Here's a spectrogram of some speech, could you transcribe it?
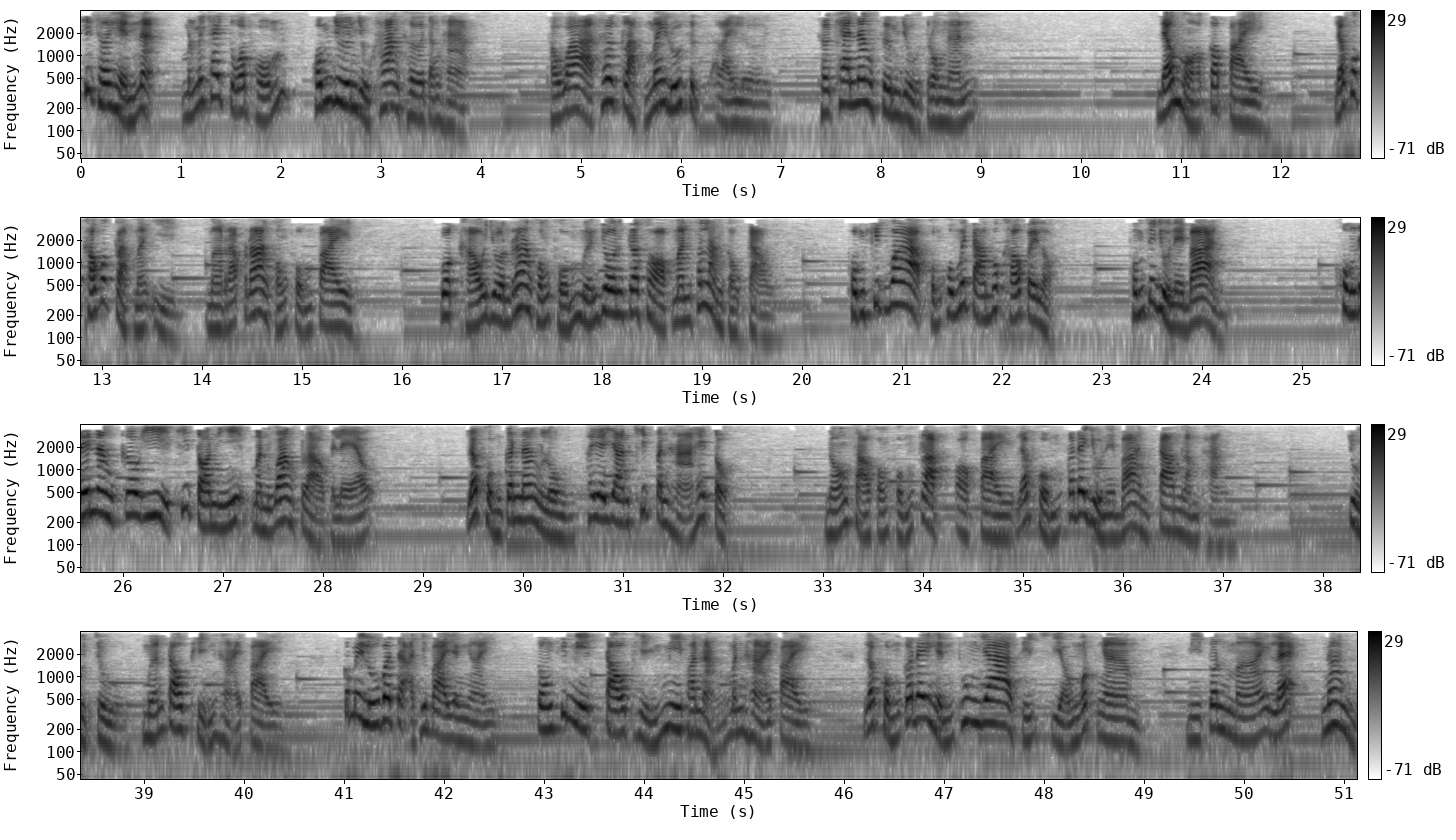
ที่เธอเห็นน่ะ มันไม่ใช่ตัวผม ผมยืนอยู่ข้างเธอต่างหากทว่าเธอกลับไม่รู้สึกอะไรเลย เธอแค่นั่งซึมอยู่ตรงนั้น แล้วหมอก็ไป แล้วพวกเขาก็กลับมาอีก มารับร่างของผมไป พวกเขาโยนร่างของผมเหมือนโยนกระสอบมันฝรั่งเก่าๆ ผมคิดว่าผมคงไม่ตามพวกเขาไปหรอก ผมจะอยู่ในบ้าน คงได้นั่งเก้าอี้ที่ตอนนี้มันว่างเปล่าไปแล้ว แล้วผมก็นั่งลงพยายามคิดปัญหาให้ตก น้องสาวของผมกลับออกไปแล้วผมก็ได้อยู่ในบ้านตามลำพัง จู่ๆเหมือนเตาผิงหายไป ก็ไม่รู้ว่าจะอธิบายยังไง ตรงที่มีเตาผิงมีผนังมันหายไป แล้วผมก็ได้เห็นทุ่งหญ้าสีเขียวงดงาม มีต้นไม้และนั่น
